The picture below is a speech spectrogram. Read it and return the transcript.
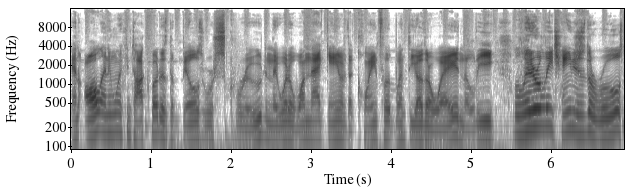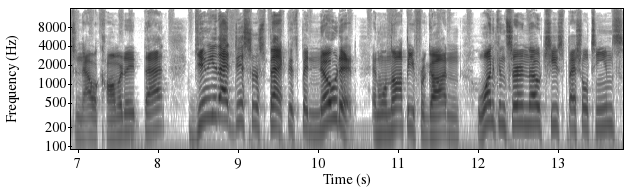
And all anyone can talk about is the Bills were screwed and they would have won that game if the coin flip went the other way and the league literally changes the rules to now accommodate that. Give me that disrespect. It's been noted and will not be forgotten. One concern though, Chiefs special teams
